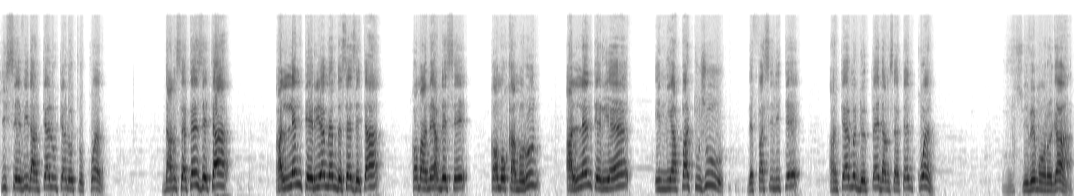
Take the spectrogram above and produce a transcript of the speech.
qui sévit dans tel ou tel autre coin. Dans certains États, à l'intérieur même de ces États, comme en RDC, comme au Cameroun, à l'intérieur, il n'y a pas toujours de facilité en termes de paix dans certains coins. Vous suivez mon regard.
